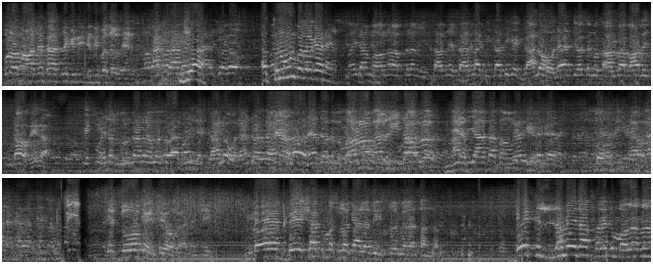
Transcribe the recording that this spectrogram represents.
بڑا ماں کے فیصلے کتنی جلدی بدل گئے جی ہاں۔ قانون بدل گئے ہیں مولانا عبد الحمید صاحب نے فیصلہ کیا کہ گل ہو رہن دو تو مطالبہ بعد وچ پورا ہوئے گا۔ ایک مہینہ نے نے گل ہو رہن دو دو پورا دو گھنٹے ہو گئے جی۔ میں بے شک مسئلہ کیا حدیث سے میرا تعلق ایک لمحے دا فرق مولانا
